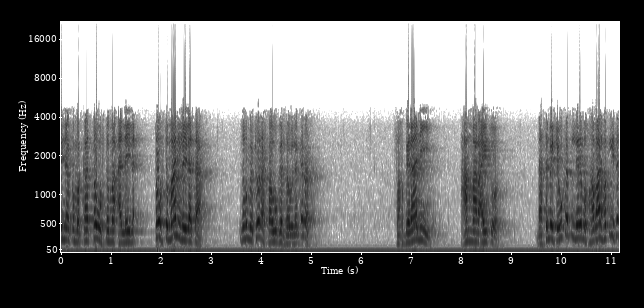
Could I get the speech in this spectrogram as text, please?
انکم قد توفتم الليله توفتمانی لیلتا زه مې ټول شپه وګرځول کنه فخبرانی عما رايتو دا سمې چې وکړل لرم خبر هکې څه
